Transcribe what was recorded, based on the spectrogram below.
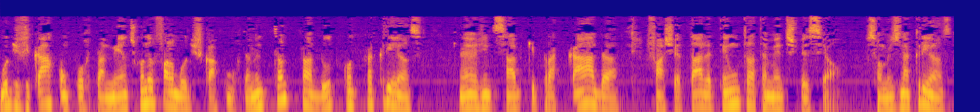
Modificar comportamentos. Quando eu falo modificar comportamento, tanto para adulto quanto para criança. Né? A gente sabe que para cada faixa etária tem um tratamento especial principalmente na criança.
